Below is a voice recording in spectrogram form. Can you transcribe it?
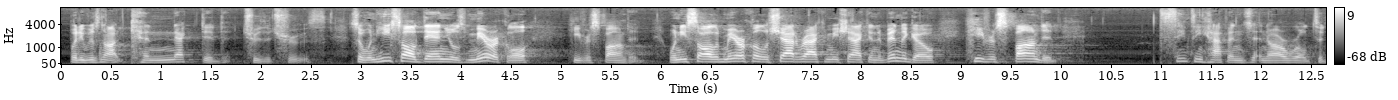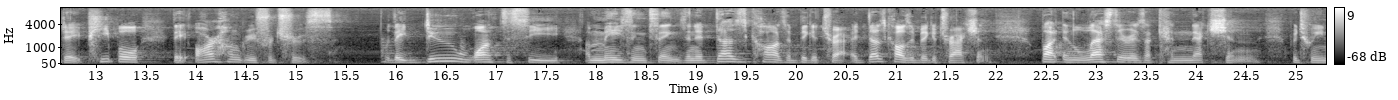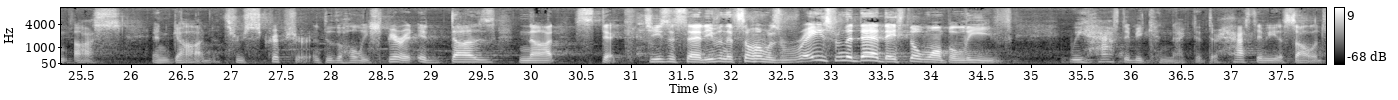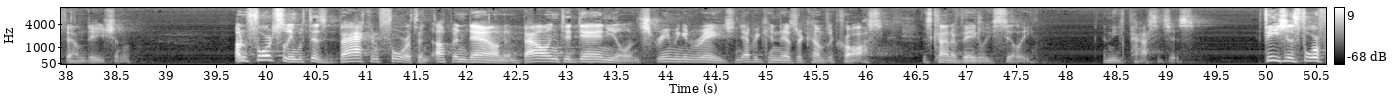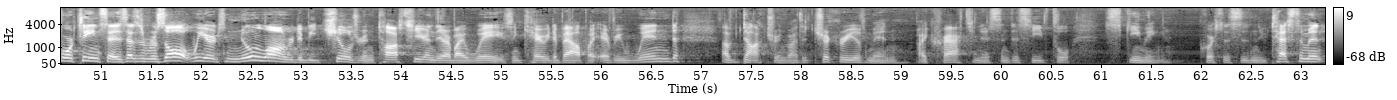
but he was not connected to the truth. So when he saw Daniel's miracle, he responded. When he saw the miracle of Shadrach, Meshach, and Abednego, he responded. Same thing happens in our world today. People, they are hungry for truth. They do want to see amazing things, and it does cause a big. It does cause a big attraction, but unless there is a connection between us and God through Scripture and through the Holy Spirit, it does not stick. Jesus said, even if someone was raised from the dead, they still won't believe we have to be connected. There has to be a solid foundation. Unfortunately, with this back and forth and up and down and bowing to Daniel and screaming in rage, Nebuchadnezzar comes across as kind of vaguely silly in these passages. Ephesians 4:14 says, "As a result, we are no longer to be children, tossed here and there by waves and carried about by every wind of doctrine, by the trickery of men, by craftiness and deceitful scheming." Of course, this is the New Testament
